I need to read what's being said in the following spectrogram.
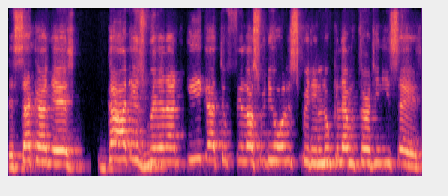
The second is God is willing and eager to fill us with the Holy Spirit. In Luke 11, 13, he says,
